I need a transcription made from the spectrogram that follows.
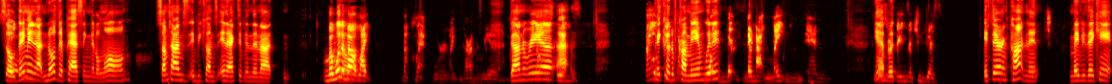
So they may not know they're passing it along. Sometimes it becomes inactive and they're not But what you know, about like the clap or like gonorrhea? gonorrhea. I, they could have come in with it. They're, they're not latent and yeah, but things that you just if they're incontinent, maybe they can't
